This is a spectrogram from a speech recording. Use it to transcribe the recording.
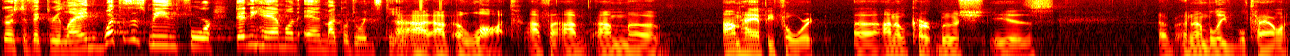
goes to victory lane. What does this mean for Denny Hamlin and Michael Jordan's team? I, I, a lot. I, am uh, I'm happy for it. Uh, I know Kurt Busch is a, an unbelievable talent.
